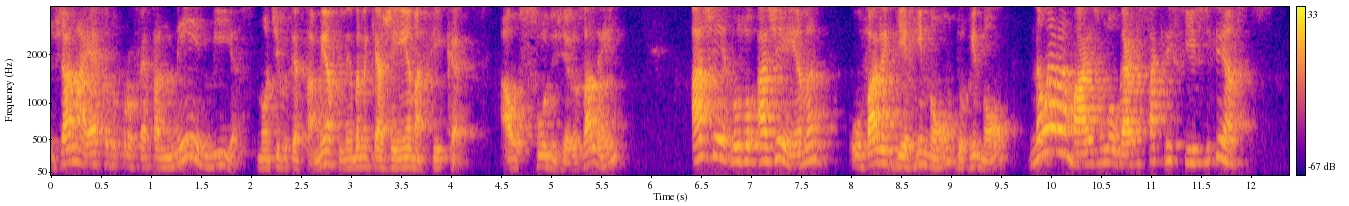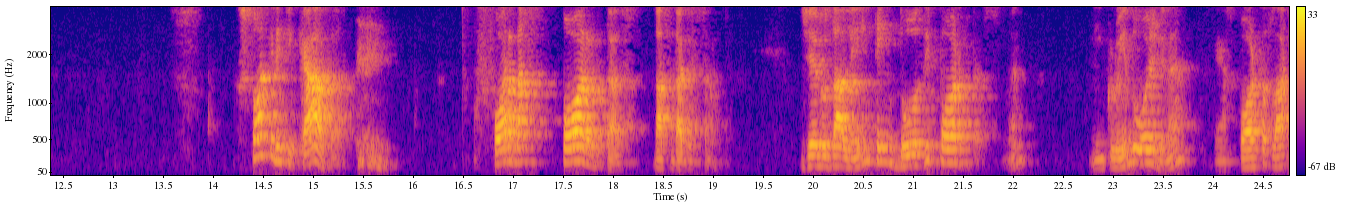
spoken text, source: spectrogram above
já na época do profeta Neemias, no Antigo Testamento, lembrando que a Geena fica ao sul de Jerusalém, a, Geena, o vale de Rinon, do Rinon, não era mais um lugar de sacrifício de crianças. Só que ele ficava fora das portas da Cidade Santa. Jerusalém tem 12 portas, né? incluindo hoje, né? Tem as portas lá,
